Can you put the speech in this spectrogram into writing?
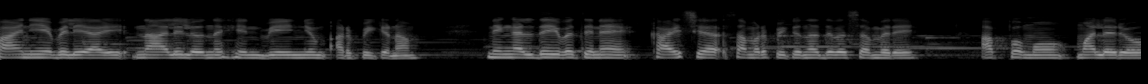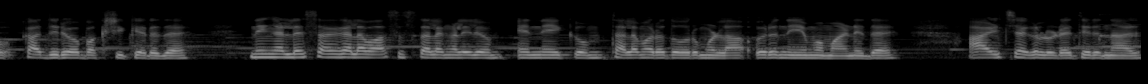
പാനീയബലിയായി നാലിലൊന്ന് ഹിൻ വീഞ്ഞും അർപ്പിക്കണം. നിങ്ങൾ ദൈവത്തിന് കാഴ്ച സമർപ്പിക്കുന്ന ദിവസം വരെ അപ്പമോ മലരോ കതിരോ ഭക്ഷിക്കരുത്. നിങ്ങളുടെ സകല വാസസ്ഥലങ്ങളിലും എന്നേക്കും തലമുറ തോറുമുള്ള ഒരു നിയമമാണിത്. ആഴ്ചകളുടെ തിരുനാൾ.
